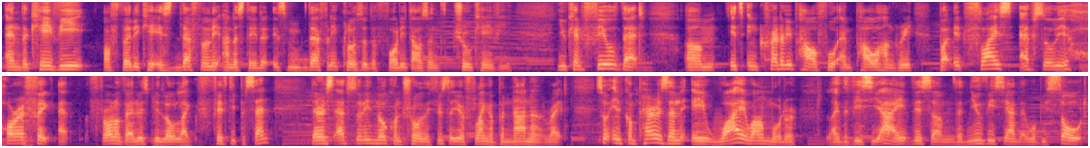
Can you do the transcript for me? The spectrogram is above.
and the KV of 30k is definitely understated. It's definitely closer to 40,000 true KV. You can feel that um, it's incredibly powerful and power hungry, but it flies absolutely horrific at throttle values below like 50%. There is absolutely no control. It feels like you're flying a banana, right? So in comparison, a Y wound motor like the VCI, this um the new VCI that will be sold,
